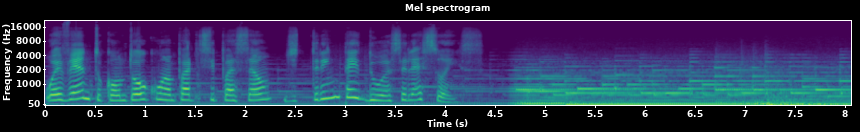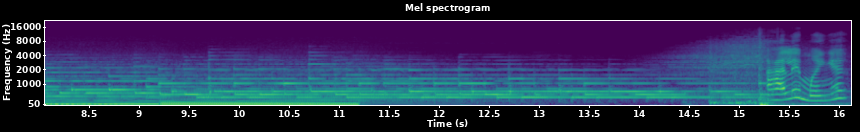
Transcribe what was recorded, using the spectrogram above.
O evento contou com a participação de 32 seleções. A Alemanha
